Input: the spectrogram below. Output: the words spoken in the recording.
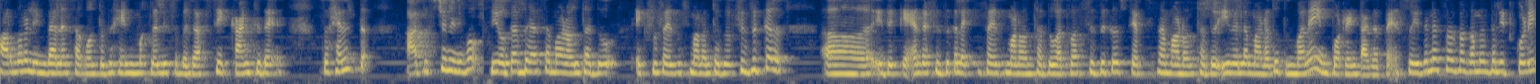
ಹಾರ್ಮೋನಲ್ ಇಂಬ್ಯಾಲೆನ್ಸ್ ಆಗುವಂಥದ್ದು ಹೆಣ್ಮಕ್ಳಲ್ಲಿ ಸ್ವಲ್ಪ ಜಾಸ್ತಿ ಕಾಣ್ತಿದೆ. ಸೊ ಹೆಲ್ತ್ ಆದಷ್ಟು ನೀವು ಯೋಗಾಭ್ಯಾಸ ಮಾಡುವಂಥದ್ದು ಎಕ್ಸಸೈಸಸ್ ಮಾಡುವಂಥದ್ದು ಫಿಸಿಕಲ್ ಇದಕ್ಕೆ ಅಂದರೆ ಫಿಸಿಕಲ್ ಎಕ್ಸಸೈಸ್ ಮಾಡುವಂಥದ್ದು ಅಥವಾ ಫಿಸಿಕಲ್ ಸ್ಟೆಪ್ಸ್ನ ಮಾಡುವಂಥದ್ದು, ಇವೆಲ್ಲ ಮಾಡೋದು ತುಂಬಾ ಇಂಪಾರ್ಟೆಂಟ್ ಆಗುತ್ತೆ. ಸೊ ಇದನ್ನು ಸ್ವಲ್ಪ ಗಮನದಲ್ಲಿ ಇಟ್ಕೊಳ್ಳಿ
